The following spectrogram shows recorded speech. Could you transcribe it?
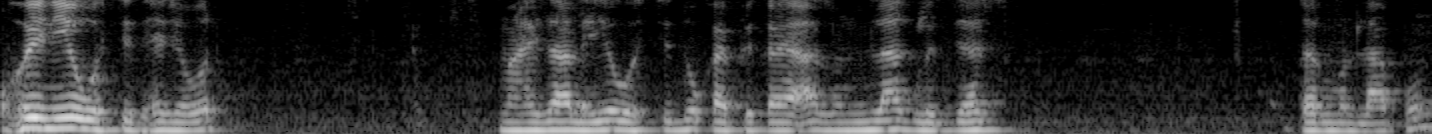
होईन व्यवस्थित ह्याच्यावर. नाही झालं व्यवस्थित दुखाय फिकाय अजून लागलं जास्त. तर म्हणलं आपण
